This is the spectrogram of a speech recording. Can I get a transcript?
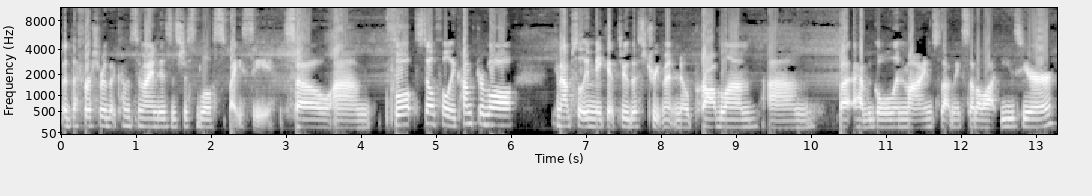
but the first word that comes to mind is it's just a little spicy. So um, full, still fully comfortable. Can absolutely make it through this treatment no problem. Um, but I have a goal in mind, so that makes it a lot easier.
